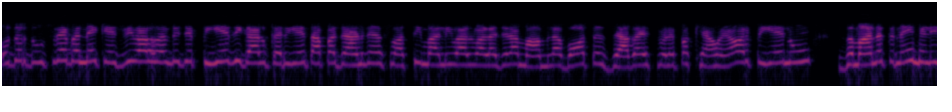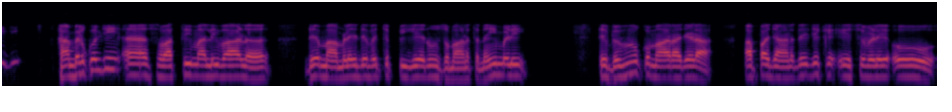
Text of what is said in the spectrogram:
ਉਧਰ ਦੂਸਰੇ ਬੰਨੇ ਕੇਜਰੀਵਾਲ ਹੋਰਾਂ ਦੀ ਜੇ ਪੀਏ ਦੀ ਗੱਲ ਕਰੀਏ ਤਾਂ ਆਪਾਂ ਜਾਣਦੇ ਹਾਂ ਸਵਾਤੀ ਮਾਲੀਵਾਲ ਵਾਲਾ ਜਿਹੜਾ ਮਾਮਲਾ ਬਹੁਤ ਜ਼ਿਆਦਾ ਇਸ ਵੇਲੇ ਭਖਿਆ ਹੋਇਆ ਔਰ ਪੀਏ ਨੂੰ ਜ਼ਮਾਨਤ ਨਹੀਂ ਮਿਲੀ ਜੀ। ਹਾਂ, ਬਿਲਕੁਲ ਜੀ ਸਵਾਤੀ ਮਾਲੀਵਾਲ ਦੇ ਮਾਮਲੇ ਦੇ ਵਿੱਚ ਪੀਏ ਨੂੰ ਜ਼ਮਾਨਤ ਨਹੀਂ ਮਿਲੀ। ਤੇ ਵਿਭੂ ਕੁਮਾਰ ਆ ਜਿਹੜਾ, ਆਪਾਂ ਜਾਣਦੇ ਜੀ ਕਿ ਇਸ ਵੇਲੇ ਉਹ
